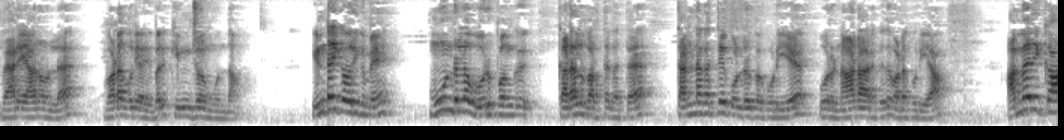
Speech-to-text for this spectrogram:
வேற யாரும் இல்ல. வடகொரிய அதிபர் கிம் ஜோங் உன் தான். இன்றைக்கு வரைக்குமே மூன்றுல ஒரு பங்கு கடல் வர்த்தகத்தை தன்னகத்தை கொண்டிருக்கக்கூடிய ஒரு நாடா இருக்குது வடகொரியா. அமெரிக்கா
